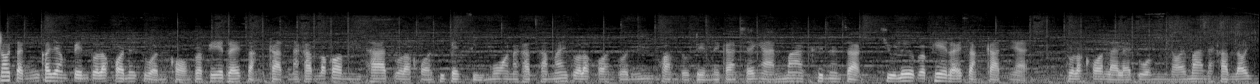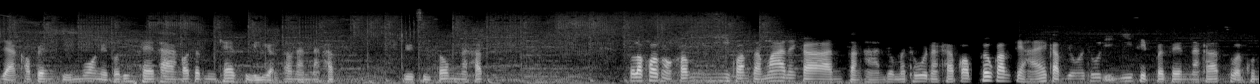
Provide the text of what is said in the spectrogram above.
นนอกจากนี้เขายังเป็นตัวละครในส่วนของประเภทไร้สังกัดนะครับ แล้วก็มีธาตุตัวละครที่เป็นสีม่วงนะครับทำให้ตัวละครตัวนี้มีความโดดเด่นในการใช้งานมากขึ้นเนื่องจาก killer ประเภทไร้สังกัดเนี่ย ตัวละครหลาย ๆ ตัวมีน้อยมากนะครับ แล้วอย่างเขาเป็นสีม่วงเนี่ยตัวที่แพ้ทางก็จะมีแค่สีเหลืองเท่านั้นนะครับ หรือสีส้มนะครับ ตัวละครของเขามีความสามารถในการสังหารยมทูตนะครับ ก็เพิ่มความเสียหายให้กับยมทูตอีก 20%นะครับ ส่วนคุณ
